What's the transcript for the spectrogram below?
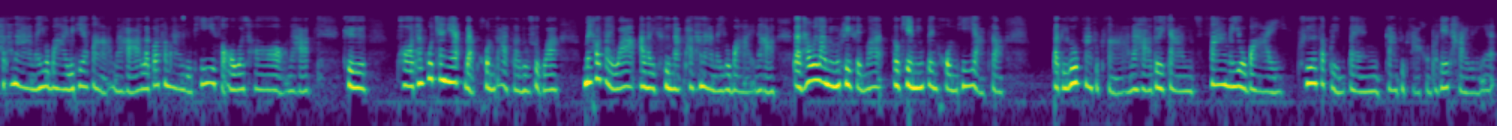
พัฒนานโยบายวิทยาศาสตร์นะคะ แล้วก็ทำงานอยู่ที่สอวชนะคะ คือ พอถ้าพูดแค่นี้แบบคนก็อาจจะรู้สึกว่าไม่เข้าใจว่าอะไรคือนักพัฒนานโยบายนะคะ แต่ถ้าเวลามิง present ว่าโอเคมิงเป็นคนที่อยากจะปฏิรูปการศึกษานะคะ โดยการสร้างนโยบายเพื่อจะเปลี่ยนแปลงการศึกษาของประเทศไทยอะไรเงี้ย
